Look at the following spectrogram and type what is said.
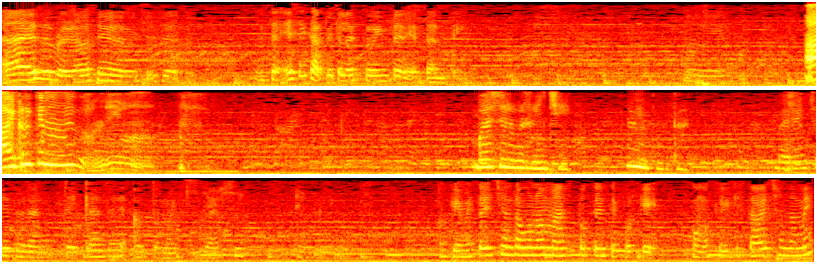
ah, ese programa sí me dio muchísimo. Ese, ese capítulo estuvo interesante. Mm, Ay, creo que no me dolió. Voy a hacer berrinche. No me importa. Berrinche durante clase de automaquillaje. Ok, me estoy echando uno más potente porque como que el que estaba echándome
